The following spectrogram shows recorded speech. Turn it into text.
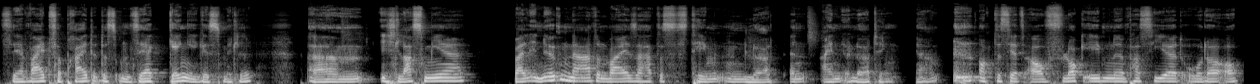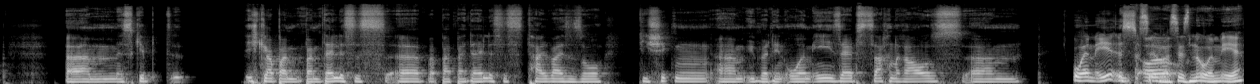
sehr weit verbreitetes und sehr gängiges Mittel. Ähm, ich lasse mir, weil in irgendeiner Art und Weise hat das System ein, Alert, ein Alerting. Ja? Ob das jetzt auf Log-Ebene passiert oder ob ähm, es gibt, ich glaube, beim, beim Dell ist es, äh, bei, bei Dell ist es teilweise so, die schicken ähm, über den OME selbst Sachen raus. Ähm, OME ist. Was, was ist ein OME?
